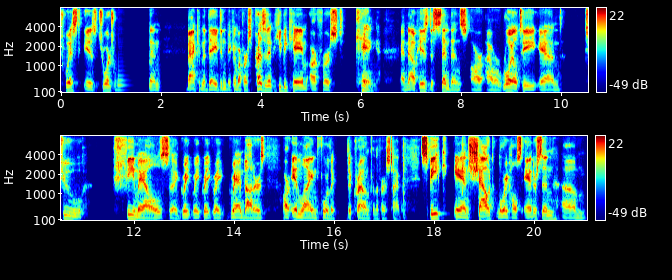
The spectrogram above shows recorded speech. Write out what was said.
Twist is George Washington back in the day didn't become our first president, he became our first king. And now his descendants are our royalty and two females, uh, great, great, great, great granddaughters, are in line for the, the crown for the first time. Speak and Shout, Laurie Halse Anderson. Um,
